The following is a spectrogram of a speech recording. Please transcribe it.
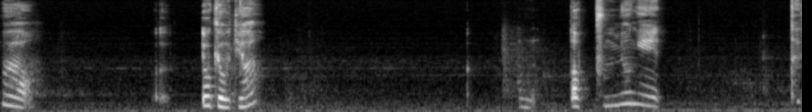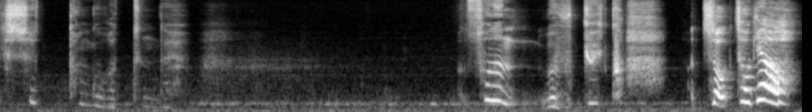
뭐야? 어, 여기 어디야? 음, 나 분명히 택시 탄 거 같은데. 손은 왜 묶여있고. 저, 저기요!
